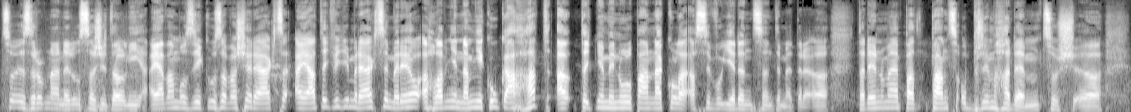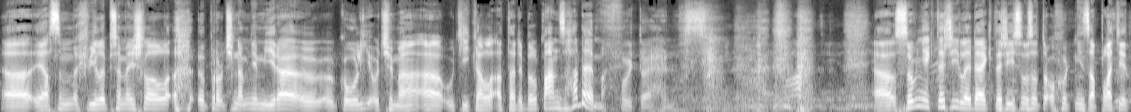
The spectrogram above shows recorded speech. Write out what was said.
co je zrovna nedosažitelný. A já vám moc děkuji za vaše reakce a já teď vidím reakci Miryho a hlavně na mě kouká had a teď mě minul pán na kole asi o jeden centimetr. Tady jenom pán s obřím hadem, což uh, uh, já jsem chvíli přemýšlel, proč na mě Míra uh, koulí očima a utíkal a tady byl pán s hadem. Fuj, to je hnus. Jsou někteří lidé, kteří jsou za to ochotní zaplatit.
